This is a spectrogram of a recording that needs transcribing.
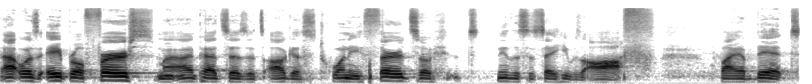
That was April 1st. My iPad says it's August 23rd, so needless to say, he was off by a bit.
